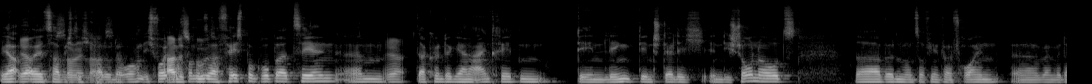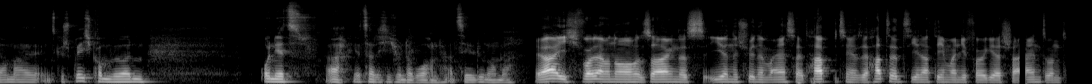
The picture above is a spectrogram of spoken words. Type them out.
Ja, ja jetzt habe ich dich gerade unterbrochen. Ich wollte noch von gut. unserer Facebook-Gruppe erzählen. Ähm, ja. Da könnt ihr gerne eintreten. Den Link, den stelle ich in die Show Notes. Da würden wir uns auf jeden Fall freuen, äh, wenn wir da mal ins Gespräch kommen würden. Und jetzt, ach, jetzt hatte ich dich unterbrochen. Erzähl du nochmal. Ja, ich wollte einfach noch sagen, dass ihr eine schöne Weihnachtszeit habt, beziehungsweise hattet, je nachdem, wann die Folge erscheint und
